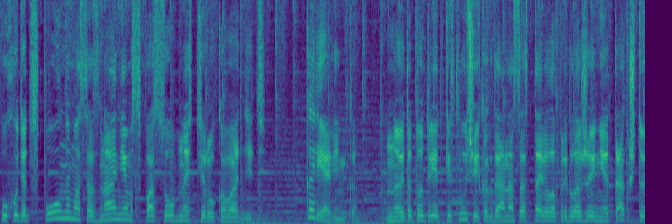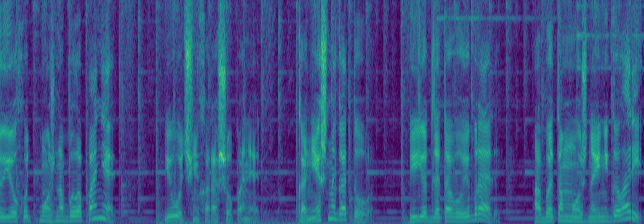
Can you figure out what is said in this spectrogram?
уходят с полным осознанием способности руководить. Корявенько – но это тот редкий случай, когда она составила предложение так, что ее хоть можно было понять. И очень хорошо понять. Конечно, готова. Ее для того и брали. Об этом можно и не говорить.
